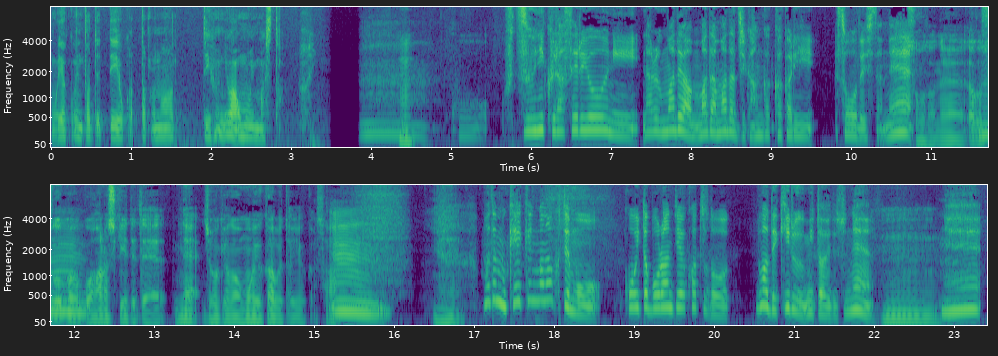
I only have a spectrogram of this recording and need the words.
お役に立ててよかったかなっていうふうには思いました。うん。ん。こう普通に暮らせるようになるまではまだまだ時間がかかりそうでしたね。そうだね。だからすごくこう話聞いててね状況が思い浮かぶというかさ、うん。ね。まあでも経験がなくてもこういったボランティア活動はできるみたいですね。うん。ね。え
